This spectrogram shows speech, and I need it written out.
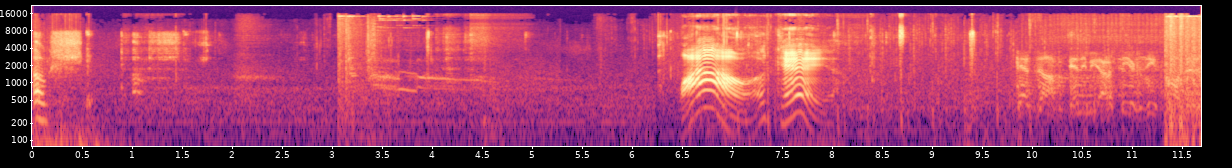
No. Oh shit. Wow. Okay. Heads up, enemy RCXD spotted.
